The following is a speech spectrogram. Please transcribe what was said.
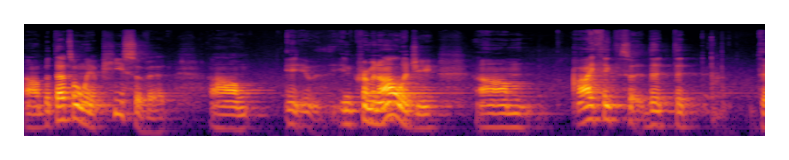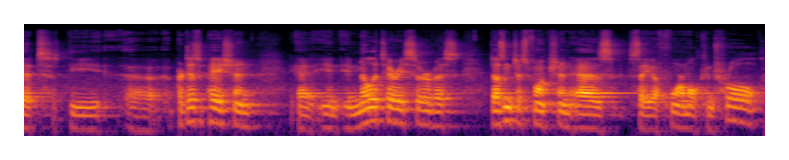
Uh, but that's only a piece of it. Um, it in criminology, um, I think that, that, that the uh, participation uh, in, in military service doesn't just function as, say, a formal control,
